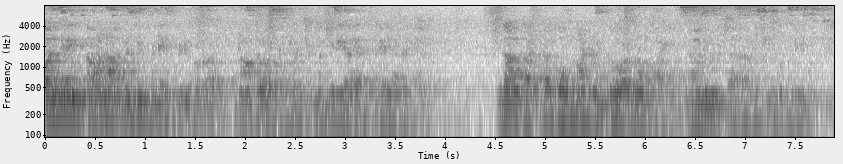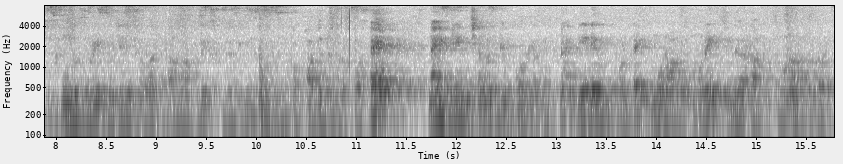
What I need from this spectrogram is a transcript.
மந்திரி தானாபதி பிள்ளை பிடிபடுறார் நாகலாபுரத்தில் வச்சு மந்திரியாரை சிறையாட்டாங்க இதான் கட்டபொம்மன் கவர்னர் வாங்கி நான் அரசு மந்திரி உங்கள் துறை விஜயத்தவர் தானாபதி சுந்தரியும் இப்போ பார்த்துட்டு இருக்கிற கோட்டை. நைன்டீன் செவன்ட்டி ஃபோரில் கட்டின நினைவு கோட்டை மூணாவது முறை இந்த இடம் மூணாவது இடம்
